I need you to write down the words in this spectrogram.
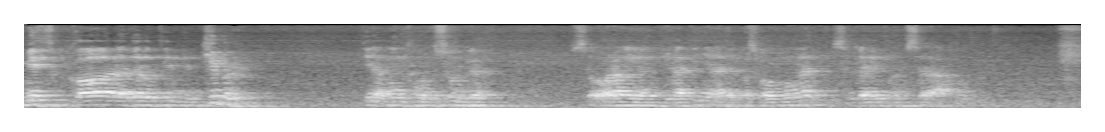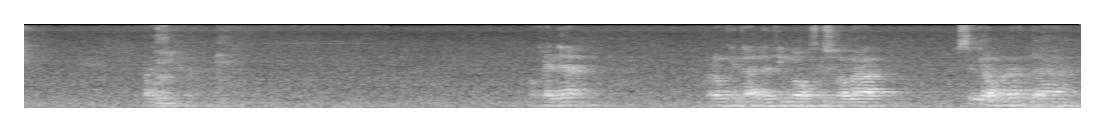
mithqala min kibr tidak mungkin surga seorang yang di hatinya ada kesombongan sekalipun serapu. Makanya kalau kita ada tiba waktu sholat segera merendah,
